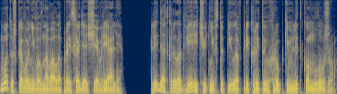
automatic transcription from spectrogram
Вот уж кого не волновало происходящее в реале. Лида открыла дверь и чуть не вступила в прикрытую хрупким литком лужу.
